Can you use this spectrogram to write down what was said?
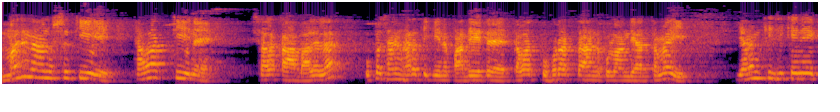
මරණානුස්සතියේ තවත් තියෙන සලකා බලලා උපසංහරති කියන පදයට තවත් පුහුරක් දාන්න පුළුවන් දෙයක් තමයි යම් කිසි කෙනෙක්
